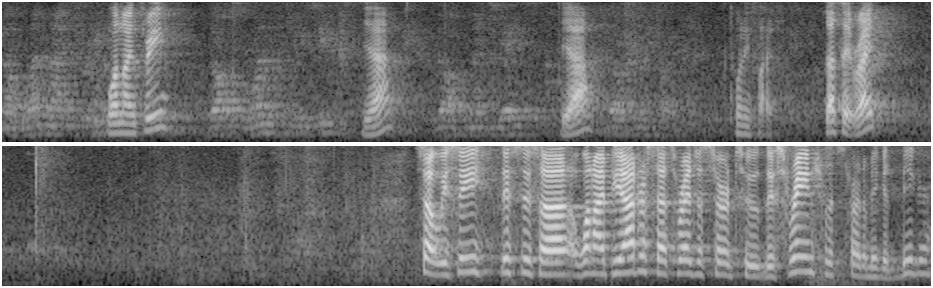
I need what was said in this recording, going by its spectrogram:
No, one nine three. One nine three? Dot one three six. Yeah. Dot ninety eight. Yeah. 25. That's it, right? So we see this is one IP address that's registered to this range. Let's try to make it bigger.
